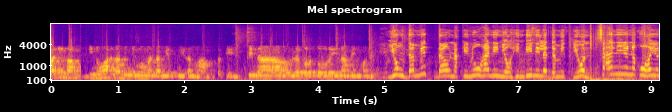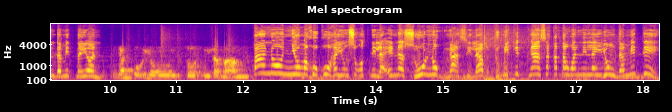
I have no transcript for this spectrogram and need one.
Bali ma'am, kinuha namin yung mga damit nila ma'am kasi pina-laboratory namin ma'am. Yung damit daw na kinuha ninyo, hindi nila damit yun. Saan ninyo nakuha yung damit na yun? Yan po yung source nila ma'am. Paano nyo makukuha yung suot nila? Eh nasunog nga sila. Dumikit nga sa katawan nila yung damit eh.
